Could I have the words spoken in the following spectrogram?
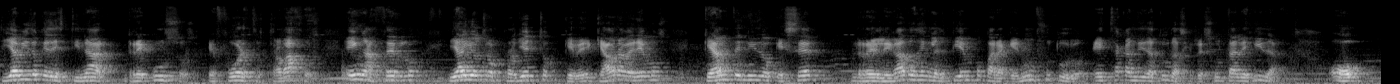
y ha habido que destinar recursos, esfuerzos, trabajos en hacerlo y hay otros proyectos que, que ahora veremos que han tenido que ser relegados en el tiempo para que en un futuro esta candidatura, si resulta elegida, o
